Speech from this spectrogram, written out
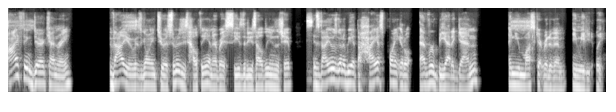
I think Derrick Henry value is going to, as soon as he's healthy and everybody sees that he's healthy and in shape, his value is going to be at the highest point it'll ever be at again. And you must get rid of him immediately.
